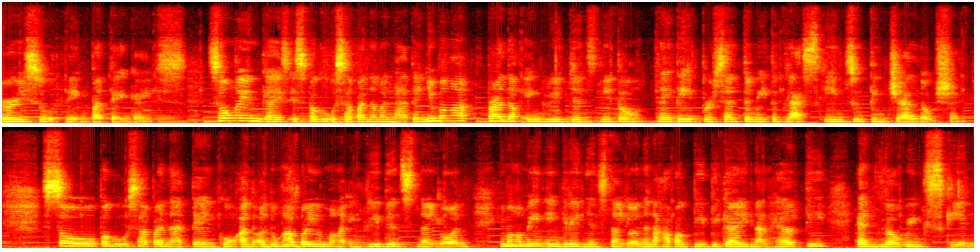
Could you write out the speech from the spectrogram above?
Very soothing pati guys. So ngayon guys is pag-uusapan naman natin yung mga product ingredients nitong 98% tomato glass skin soothing gel lotion. So pag-uusapan natin kung ano-ano nga ba yung mga ingredients na yon, yung mga main ingredients na yon na nakapagbibigay ng healthy and glowing skin.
